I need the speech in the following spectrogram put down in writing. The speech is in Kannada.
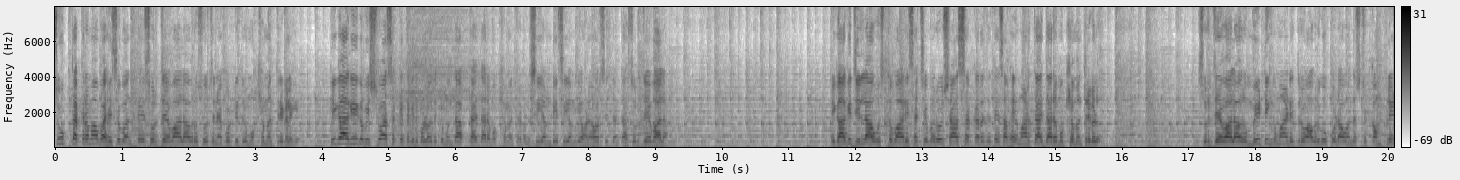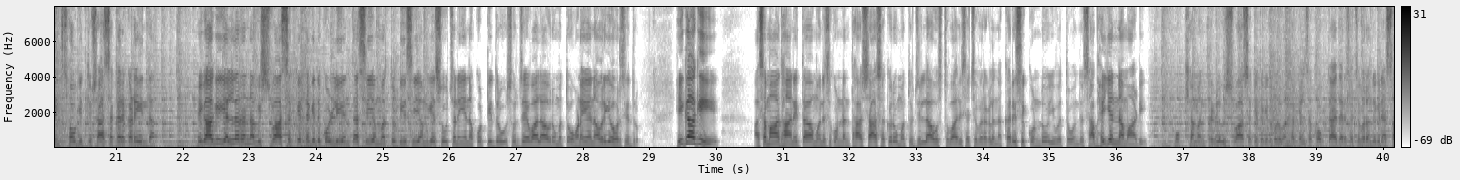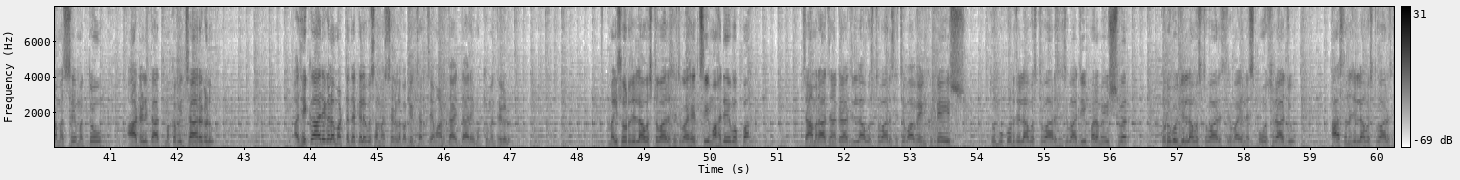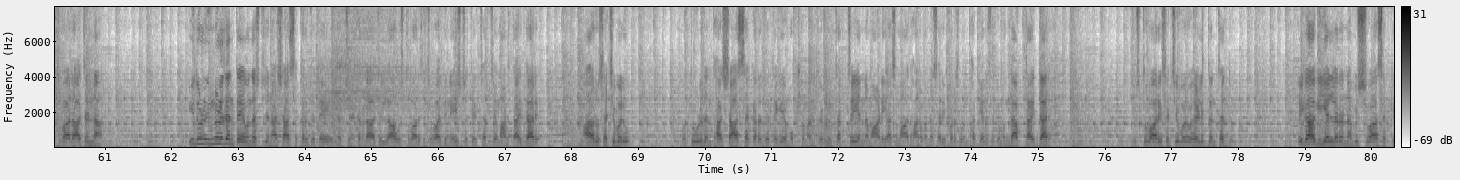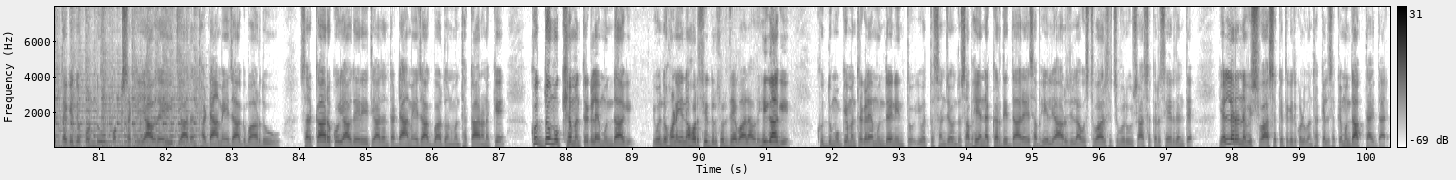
ಸೂಕ್ತ ಕ್ರಮ ವಹಿಸುವಂತೆ ಸುರ್ಜೇವಾಲಾ ಅವರು ಸೂಚನೆ ಕೊಟ್ಟಿದ್ರು ಮುಖ್ಯಮಂತ್ರಿಗಳಿಗೆ. ಹೀಗಾಗಿ ಈಗ ವಿಶ್ವಾಸಕ್ಕೆ ತೆಗೆದುಕೊಳ್ಳೋದಕ್ಕೆ ಮುಂದಾಗ್ತಾ ಇದ್ದಾರೆ ಮುಖ್ಯಮಂತ್ರಿಗಳು. ಸಿಎಂ ಡಿ ಸಿಎಂಗೆ ಹೊಣೆ ಹೊರಿಸಿದ್ದಂತಹ ಸುರ್ಜೇವಾಲಾ. ಹೀಗಾಗಿ ಜಿಲ್ಲಾ ಉಸ್ತುವಾರಿ ಸಚಿವರು, ಶಾಸಕರ ಜೊತೆ ಸಭೆ ಮಾಡ್ತಾ ಇದ್ದಾರೆ ಮುಖ್ಯಮಂತ್ರಿಗಳು. ಸುರ್ಜೇವಾಲಾ ಅವರು ಮೀಟಿಂಗ್ ಮಾಡಿದ್ರು, ಅವ್ರಿಗೂ ಕೂಡ ಒಂದಷ್ಟು ಕಂಪ್ಲೇಂಟ್ಸ್ ಹೋಗಿತ್ತು ಶಾಸಕರ ಕಡೆಯಿಂದ. ಹೀಗಾಗಿ ಎಲ್ಲರನ್ನ ವಿಶ್ವಾಸಕ್ಕೆ ತೆಗೆದುಕೊಳ್ಳಿ ಅಂತ ಸಿಎಂ ಮತ್ತು ಡಿ ಸಿ ಎಂಗೆ ಸೂಚನೆಯನ್ನು ಕೊಟ್ಟಿದ್ರು ಸುರ್ಜೇವಾಲಾ ಅವರು ಮತ್ತು ಹೊಣೆಯನ್ನು ಅವರಿಗೆ ಹೊರಿಸಿದ್ರು. ಹೀಗಾಗಿ ಅಸಮಾಧಾನಿತ ಮನಸ್ಸುಕೊಂಡಂತಹ ಶಾಸಕರು ಮತ್ತು ಜಿಲ್ಲಾ ಉಸ್ತುವಾರಿ ಸಚಿವರುಗಳನ್ನು ಕರೆಸಿಕೊಂಡು ಇವತ್ತು ಒಂದು ಸಭೆಯನ್ನು ಮಾಡಿ ಮುಖ್ಯಮಂತ್ರಿಗಳು ವಿಶ್ವಾಸಕ್ಕೆ ತೆಗೆದುಕೊಳ್ಳುವಂತಹ ಕೆಲಸಕ್ಕೆ ಹೋಗ್ತಾ ಇದ್ದಾರೆ. ಸಚಿವರೊಂದಿಗಿನ ಸಮಸ್ಯೆ ಮತ್ತು ಆಡಳಿತಾತ್ಮಕ ವಿಚಾರಗಳು. ಅಧಿಕಾರಿಗಳ ಮಟ್ಟದ ಕೆಲವು ಸಮಸ್ಯೆಗಳ ಬಗ್ಗೆ ಚರ್ಚೆ ಮಾಡ್ತಾ ಇದ್ದಾರೆ ಮುಖ್ಯಮಂತ್ರಿಗಳು. ಮೈಸೂರು ಜಿಲ್ಲಾ ಉಸ್ತುವಾರಿ ಸಚಿವ ಎಚ್ ಸಿ ಮಹದೇವಪ್ಪ, ಚಾಮರಾಜನಗರ ಜಿಲ್ಲಾ ಉಸ್ತುವಾರಿ ಸಚಿವ ವೆಂಕಟೇಶ್, ತುಮಕೂರು ಜಿಲ್ಲಾ ಉಸ್ತುವಾರಿ ಸಚಿವ ಜಿ ಪರಮೇಶ್ವರ್, ಕೊಡಗು ಜಿಲ್ಲಾ ಉಸ್ತುವಾರಿ ಸಚಿವ ಎನ್ ಎಸ್ ಬೋಸರಾಜು, ಹಾಸನ ಜಿಲ್ಲಾ ಉಸ್ತುವಾರಿ ಸಚಿವ ರಾಜಣ್ಣ. ಇದು ಇನ್ನುಳಿದಂತೆ ಒಂದಷ್ಟು ಜನ ಶಾಸಕರ ಜೊತೆ ದಕ್ಷಿಣ ಕನ್ನಡ ಜಿಲ್ಲಾ ಉಸ್ತುವಾರಿ ಸಚಿವ ದಿನೇಶ್ ಜೊತೆ ಚರ್ಚೆ ಮಾಡ್ತಾ ಇದ್ದಾರೆ. ಆರು ಸಚಿವರು ಮತ್ತು ಉಳಿದಂತಹ ಶಾಸಕರ ಜೊತೆಗೆ ಮುಖ್ಯಮಂತ್ರಿಗಳು ಚರ್ಚೆಯನ್ನು ಮಾಡಿ ಅಸಮಾಧಾನವನ್ನು ಸರಿಪಡಿಸುವಂತಹ ಕೆಲಸಕ್ಕೆ ಮುಂದಾಗ್ತಾ ಇದ್ದಾರೆ. ಉಸ್ತುವಾರಿ ಸಚಿವರು ಹೇಳಿದ್ದಂಥದ್ದು. ಹೀಗಾಗಿ ಎಲ್ಲರನ್ನ ವಿಶ್ವಾಸಕ್ಕೆ ತೆಗೆದುಕೊಂಡು ಪಕ್ಷಕ್ಕೆ ಯಾವುದೇ ರೀತಿಯಾದಂಥ ಡ್ಯಾಮೇಜ್ ಆಗಬಾರ್ದು, ಸರ್ಕಾರಕ್ಕೂ ಯಾವುದೇ ರೀತಿಯಾದಂಥ ಡ್ಯಾಮೇಜ್ ಆಗಬಾರ್ದು ಅನ್ನುವಂಥ ಕಾರಣಕ್ಕೆ ಖುದ್ದು ಮುಖ್ಯಮಂತ್ರಿಗಳೇ ಮುಂದಾಗಿ ಈ ಒಂದು ಹೊಣೆಯನ್ನು ಹೊರಿಸಿದ್ರು ಸುರ್ಜೇವಾಲಾ ಅವರು. ಹೀಗಾಗಿ ಖುದ್ದು ಮುಖ್ಯಮಂತ್ರಿಗಳೇ ಮುಂದೆ ನಿಂತು ಇವತ್ತು ಸಂಜೆ ಒಂದು ಸಭೆಯನ್ನು ಕರೆದಿದ್ದಾರೆ. ಸಭೆಯಲ್ಲಿ ಯಾರು ಜಿಲ್ಲಾ ಉಸ್ತುವಾರಿ ಸಚಿವರು, ಶಾಸಕರು ಸೇರಿದಂತೆ ಎಲ್ಲರನ್ನ ವಿಶ್ವಾಸಕ್ಕೆ ತೆಗೆದುಕೊಳ್ಳುವಂಥ ಕೆಲಸಕ್ಕೆ ಮುಂದಾಗ್ತಾ ಇದ್ದಾರೆ.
